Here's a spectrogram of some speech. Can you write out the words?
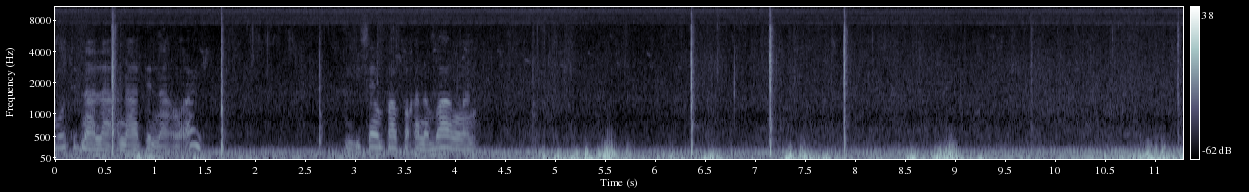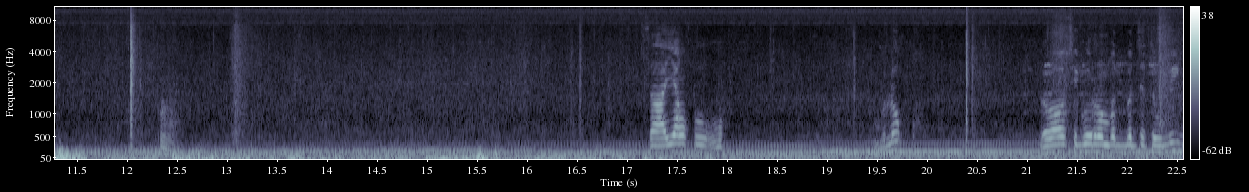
Buti nalaan natin na, ay. Yung isa yung papakanabangan. Sayang po. oh. Bulok. Gawa ko siguro ng badbad sa tubig.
